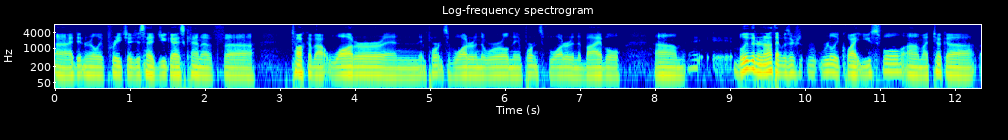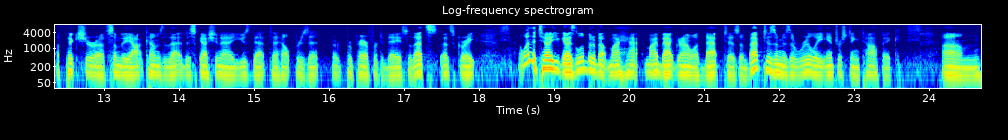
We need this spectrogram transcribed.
uh, I didn't really preach. I just had you guys kind of uh, talk about water and the importance of water in the world and the importance of water in the Bible. Um, believe it or not, that was really quite useful. Um, I took a, a, picture of some of the outcomes of that discussion, and I used that to help present or prepare for today. So that's that's great. I want to tell you guys a little bit about my ha- my background with baptism. Baptism is a really interesting topic, um,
